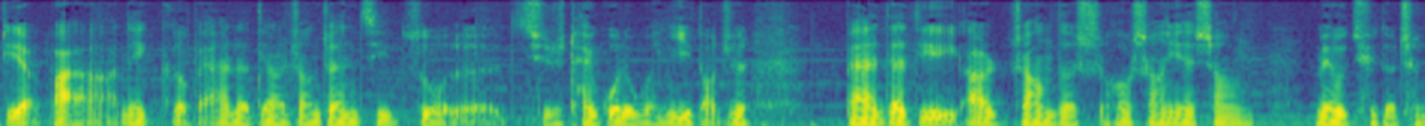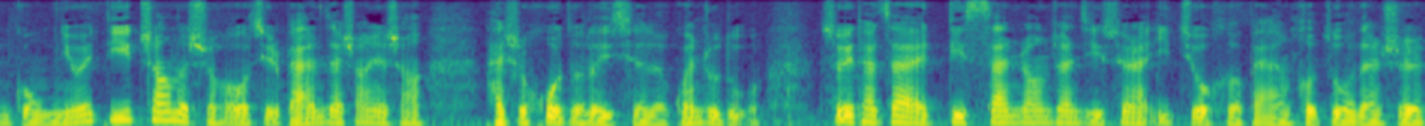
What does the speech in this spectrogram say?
第二把那个白安的第二张专辑做的其实太过的文艺，导致白安在第二章的时候商业上没有取得成功。因为第一章的时候，其实白安在商业上还是获得了一些的关注度，所以他在第三张专辑虽然依旧和白安合作，但是，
